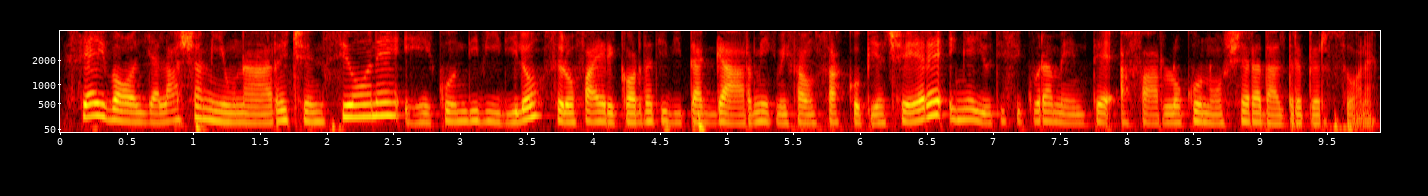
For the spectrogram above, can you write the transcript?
Se hai voglia lasciami una recensione e condividilo, se lo fai ricordati di taggarmi che mi fa un sacco piacere e mi aiuti sicuramente a farlo conoscere ad altre persone.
